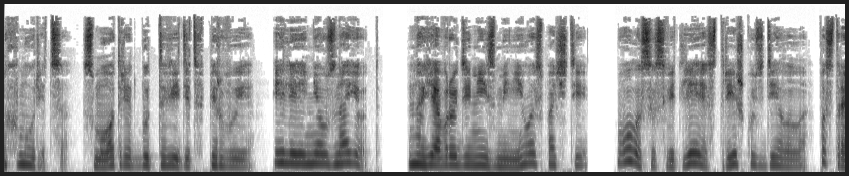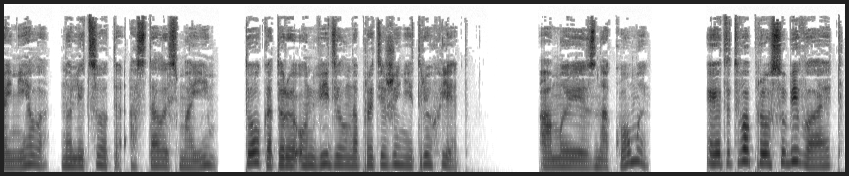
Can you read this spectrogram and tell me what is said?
хмурится, смотрит, будто видит впервые, или не узнает. Но я вроде не изменилась почти. Волосы светлее, стрижку сделала, постройнела, но лицо-то осталось моим, то, которое он видел на протяжении трех лет. А мы знакомы? Этот вопрос убивает.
